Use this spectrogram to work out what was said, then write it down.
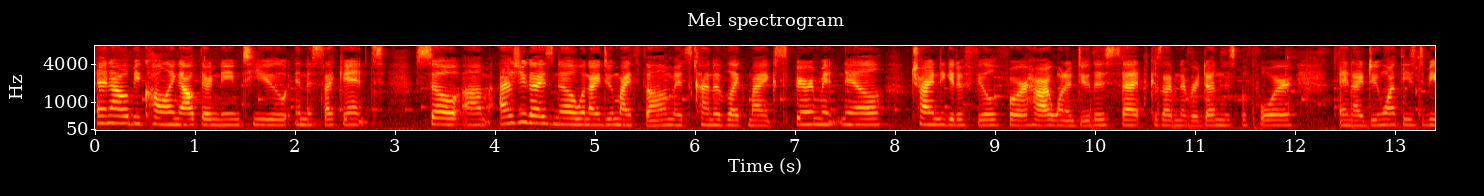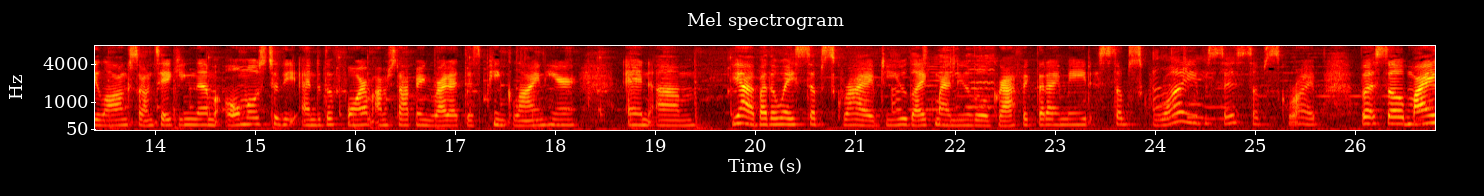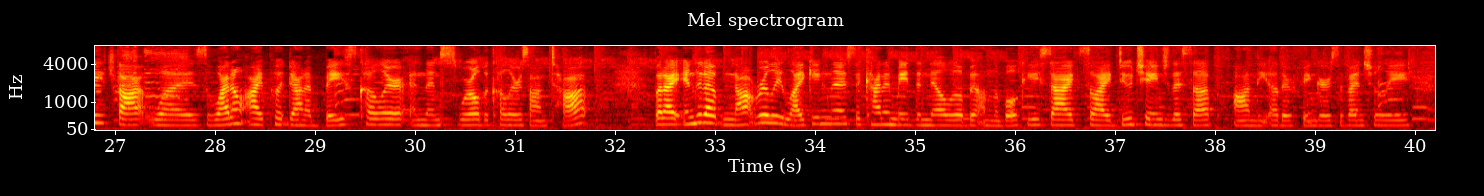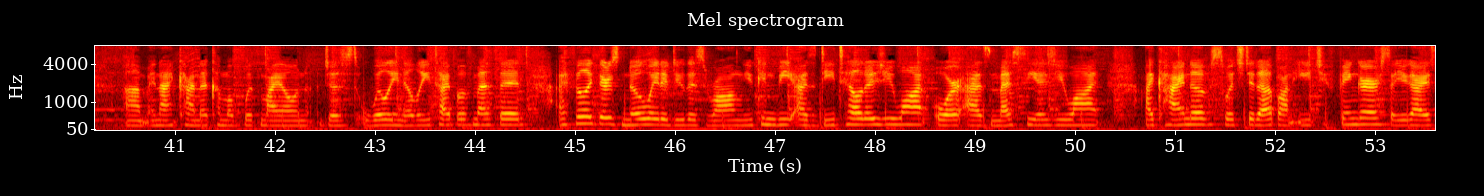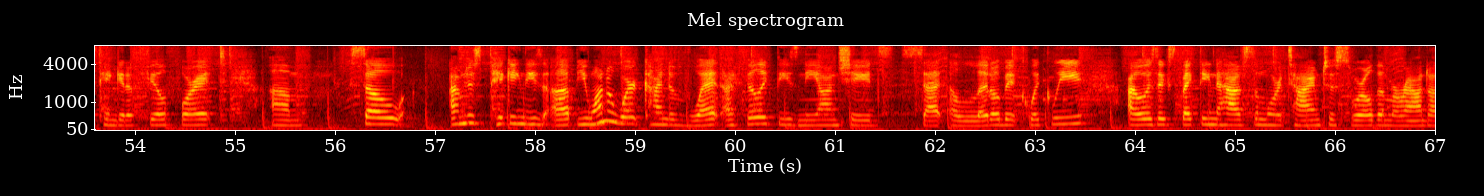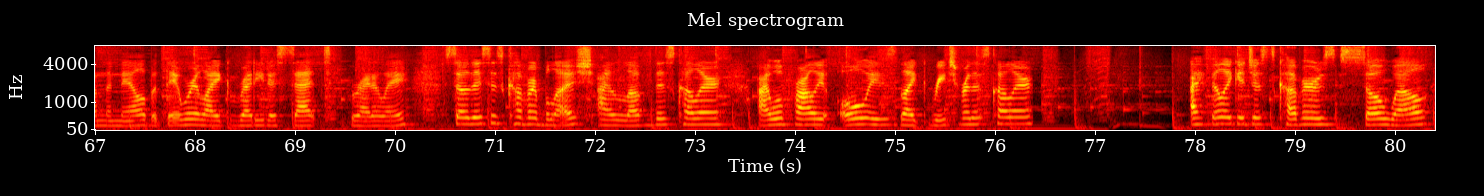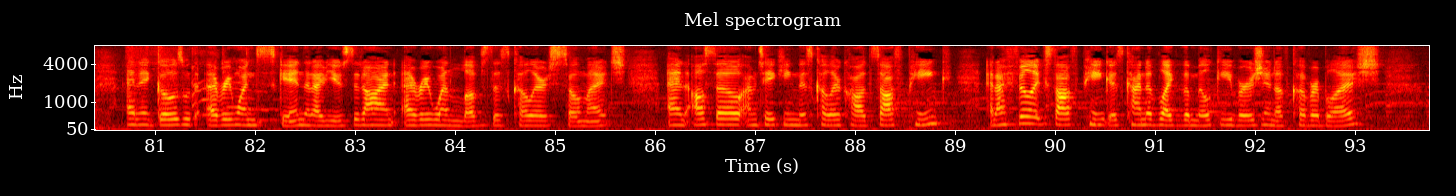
And I will be calling out their name to you in a second. So, um, as you guys know, when I do my thumb, it's kind of like my experiment nail, trying to get a feel for how I want to do this set because I've never done this before and I do want these to be long so I'm taking them almost to the end of the form. I'm stopping right at this pink line here. And um, yeah by the way subscribe. Do you like my new little graphic that I made? Subscribe sis subscribe. But so my thought was why don't I put down a base color and then swirl the colors on top? But I ended up not really liking this. It kind of made the nail a little bit on the bulky side, so I do change this up on the other fingers eventually um, and I kind of come up with my own just willy nilly type of method. I feel like there's no way to do this wrong. You can be as detailed as you want or as messy as you want. I kind of switched it up on each finger so you guys can get a feel for it. Um, so I'm just picking these up. You want to work kind of wet. I feel like these neon shades set a little bit quickly. I was expecting to have some more time to swirl them around on the nail, but they were like ready to set right away. So this is Cover Blush. I love this color. I will probably always like reach for this color. I feel like it just covers so well and it goes with everyone's skin that I've used it on. Everyone loves this color so much. And also, I'm taking this color called Soft Pink, and I feel like Soft Pink is kind of like the milky version of Cover Blush.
